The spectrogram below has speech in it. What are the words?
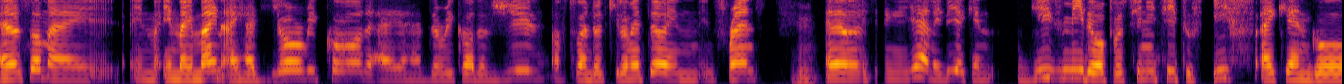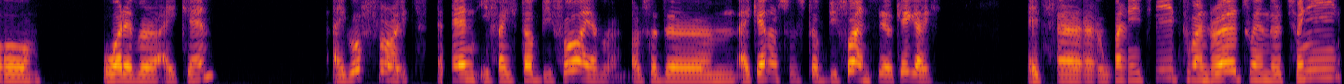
and also my in my in my mind i had your record i had the record of Jules of 200 kilometer in in france. Mm-hmm. and i was thinking yeah maybe i can give me the opportunity to if i can go whatever i can i go for it. And then if i stop before i have also the um, i can also stop before and say okay guys it's uh, 180 200 220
